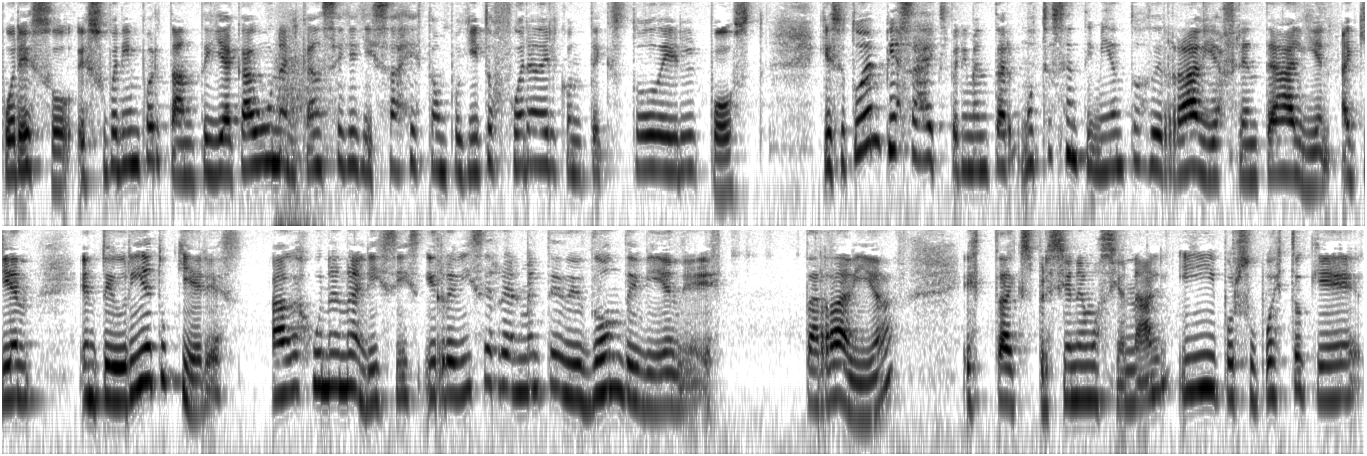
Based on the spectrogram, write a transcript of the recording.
Por eso es súper importante y acá hago un alcance que quizás está un poquito fuera del contexto del post, que si tú empiezas a experimentar muchos sentimientos de rabia frente a alguien a quien en teoría tú quieres, hagas un análisis y revises realmente de dónde viene esto esta rabia, esta expresión emocional y por supuesto que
